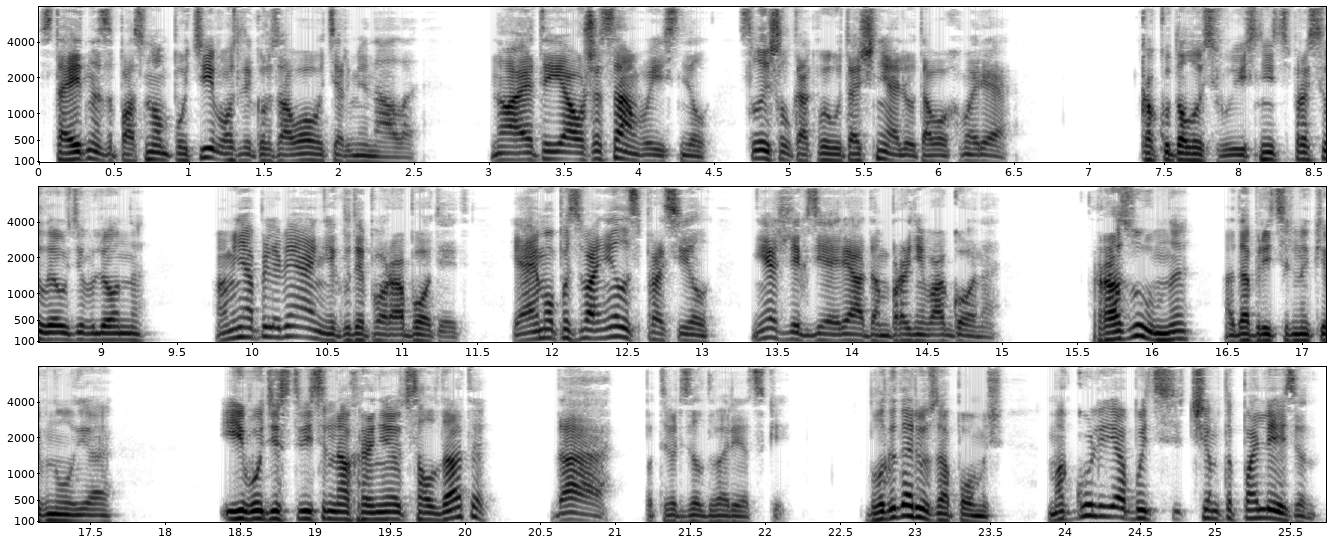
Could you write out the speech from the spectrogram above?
Стоит на запасном пути возле грузового терминала. Ну а это я уже сам выяснил. Слышал, как вы уточняли у того хмыря. Как удалось выяснить? Спросил я удивленно. У меня племянник в депо работает. Я ему позвонил и спросил, нет ли где рядом броневагона. Разумно, одобрительно кивнул я. И его действительно охраняют солдаты? Да, подтвердил дворецкий. Благодарю за помощь. Могу ли я быть чем-то полезен?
